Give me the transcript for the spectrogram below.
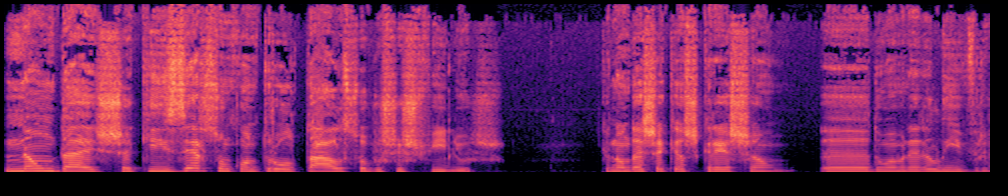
não deixa, que exerce um controle tal sobre os seus filhos, que não deixa que eles cresçam uh, de uma maneira livre.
